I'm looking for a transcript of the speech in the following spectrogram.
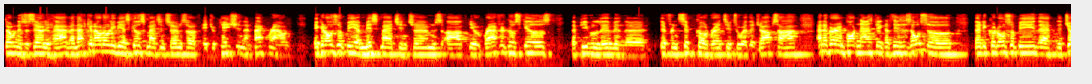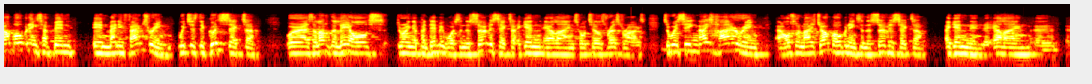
don't necessarily have. And that can not only be a skills match in terms of education and background, it can also be a mismatch in terms of geographical skills that people live in the different zip code relative to where the jobs are. And a very important aspect of this is also that it could also be that the job openings have been in manufacturing, which is the goods sector. Whereas a lot of the layoffs during the pandemic was in the service sector, again, airlines, hotels, restaurants. So we're seeing nice hiring and also nice job openings in the service sector, again, in the airline, uh, uh,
